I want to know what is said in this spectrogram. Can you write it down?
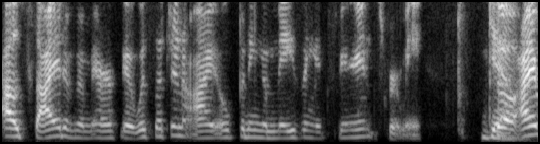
outside of america. It was such an eye-opening amazing experience for me. Yeah. so i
